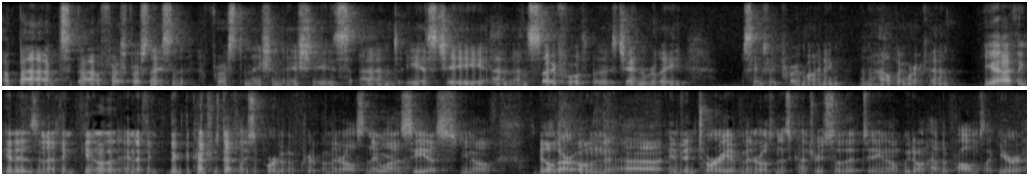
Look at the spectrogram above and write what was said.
about uh, First, First, Nation, First Nation issues and ESG and, and so forth, but it's generally seems to be pro mining and helping where it can. Yeah, I think it is, and I think you know, and I think the, the country is definitely supportive of critical minerals, and they want to see us, you know, build our own uh, inventory of minerals in this country, so that you know we don't have the problems like Europe,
